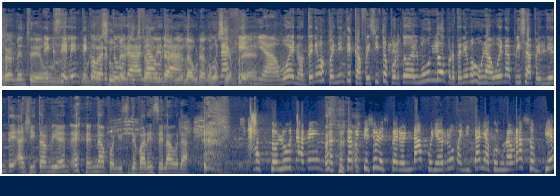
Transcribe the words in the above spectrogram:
realmente un, excelente cobertura, extraordinario, Laura, como siempre. ¿eh? Genia. Bueno, tenemos pendientes cafecitos por todo el mundo, pero tenemos una buena pizza pendiente allí también en Nápoles, si te parece, Laura. Absolutamente, absolutamente. Yo lo espero en Nápoles, en Roma, en Italia, con un abrazo bien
